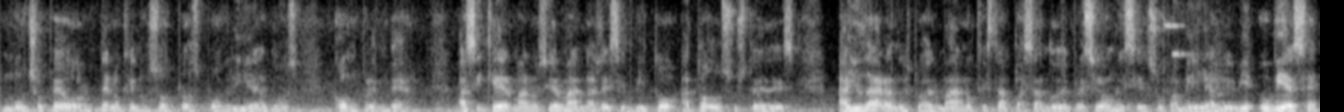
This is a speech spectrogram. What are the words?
mucho peor de lo que nosotros podríamos comprender. Así que hermanos y hermanas, les invito a todos ustedes a ayudar a nuestros hermanos que están pasando depresión y si en su familia lo hubiese,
